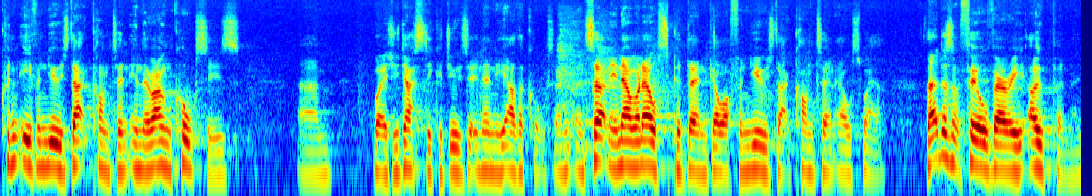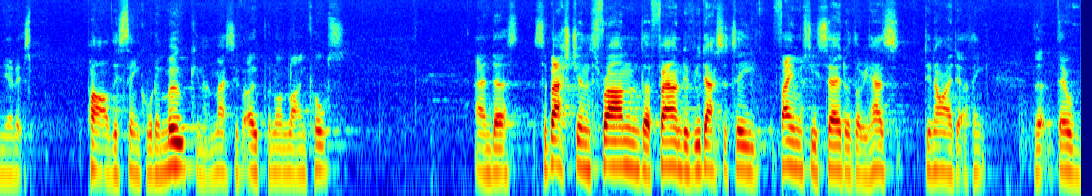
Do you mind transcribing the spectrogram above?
couldn't even use that content in their own courses, um, whereas Udacity could use it in any other course. And, and certainly no one else could then go off and use that content elsewhere. That doesn't feel very open, and yet it's part of this thing called a MOOC, you know, a massive open online course. And uh, Sebastian Thrun, the founder of Udacity, famously said, although he has denied it, I think, that there will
